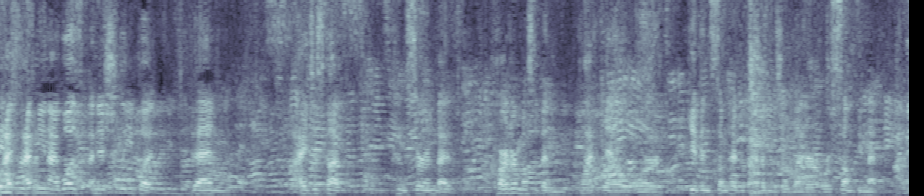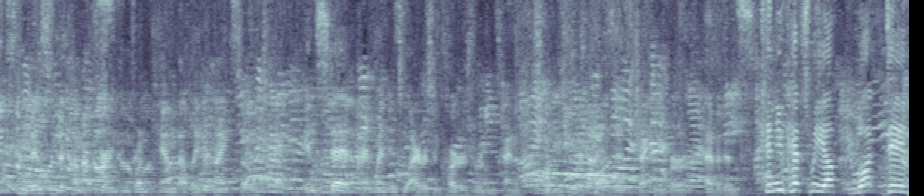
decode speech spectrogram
I, I mean, I was initially, but then I just got concerned that Carter must have been blackmailed or given some type of evidence or letter or something that convinced him to come out here and confront Cam that late at night. So instead, I went into Iris and Carter's room, kind of snooping through their closet, checking for evidence. Can you catch me up? What did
